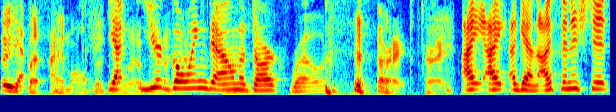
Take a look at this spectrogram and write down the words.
badly, Yes. but I am also Yeah, you're going down a dark road. all right, all right. I, I again, I finished it.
